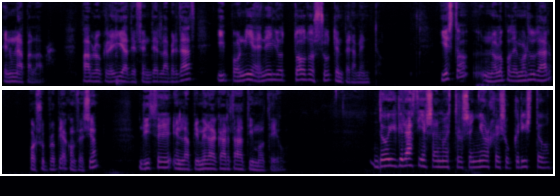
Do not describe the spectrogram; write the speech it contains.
en una palabra. Pablo creía defender la verdad y ponía en ello todo su temperamento. Y esto no lo podemos dudar por su propia confesión. Dice en la primera carta a Timoteo, Doy gracias a nuestro Señor Jesucristo,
